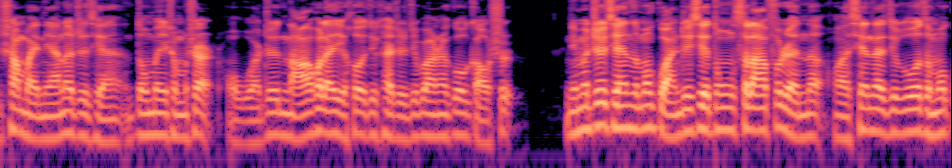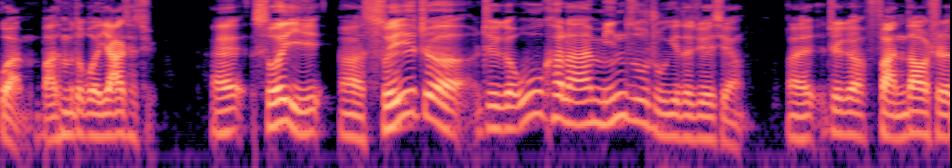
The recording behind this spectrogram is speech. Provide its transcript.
上百年了，之前都没什么事儿。我这拿回来以后，就开始这帮人给我搞事。你们之前怎么管这些东斯拉夫人的啊？现在就给我怎么管，把他们都给我压下去。哎，所以啊，随着这个乌克兰民族主义的觉醒，哎，这个反倒是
